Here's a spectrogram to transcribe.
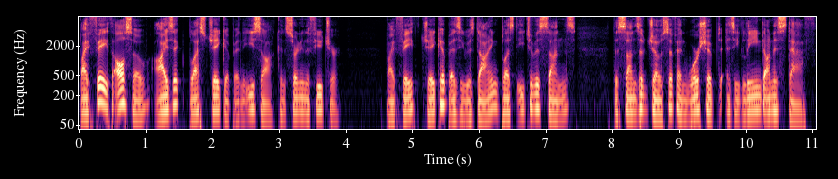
By faith also, Isaac blessed Jacob and Esau concerning the future. By faith, Jacob, as he was dying, blessed each of his sons, the sons of Joseph, and worshipped as he leaned on his staff.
